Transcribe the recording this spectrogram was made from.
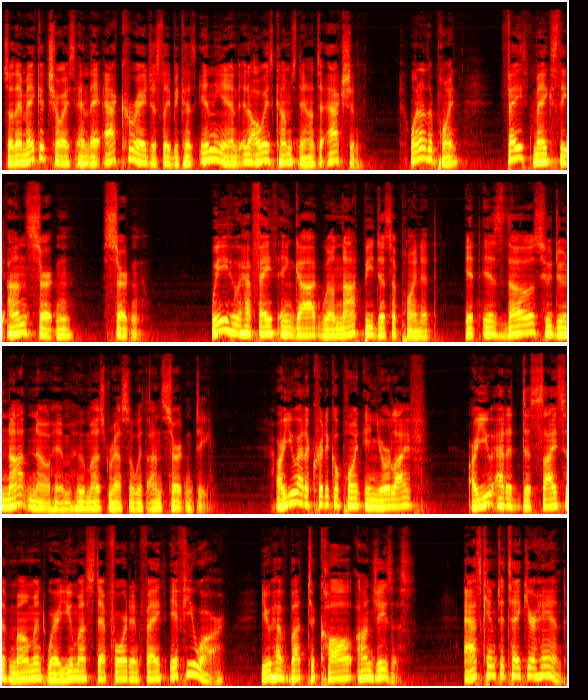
So they make a choice and they act courageously because in the end it always comes down to action. One other point faith makes the uncertain certain. We who have faith in God will not be disappointed. It is those who do not know Him who must wrestle with uncertainty. Are you at a critical point in your life? Are you at a decisive moment where you must step forward in faith? If you are, you have but to call on Jesus. Ask Him to take your hand.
